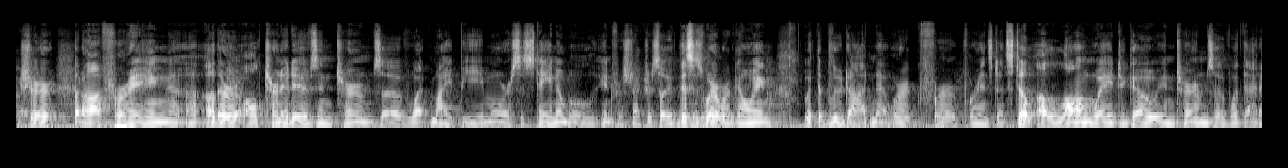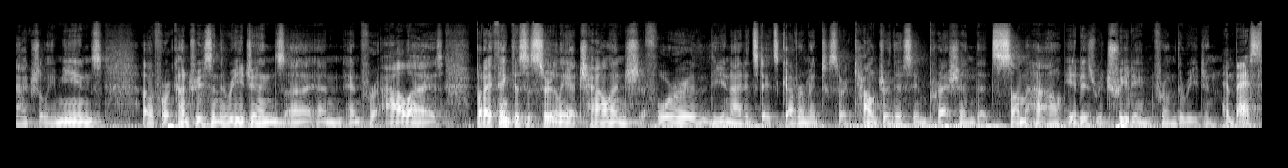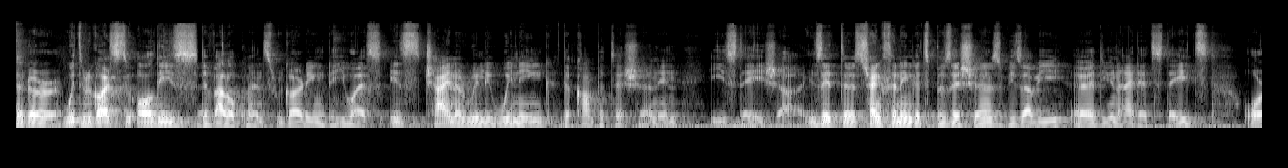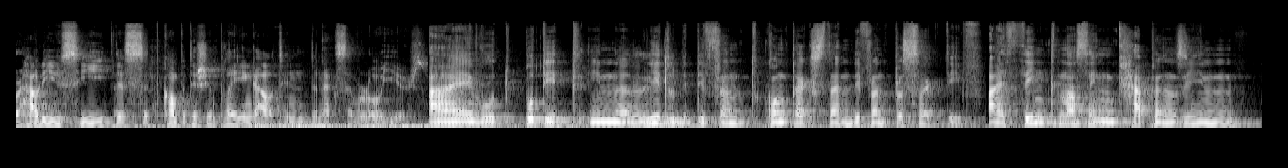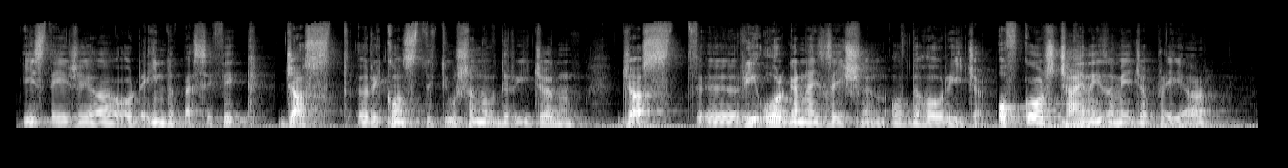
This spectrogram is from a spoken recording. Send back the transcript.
but offering uh, other alternatives in terms of what might be more sustainable infrastructure. So this is where we're going with the Blue Dot network, for for instance. Still a long way to go in terms of what that actually means uh, for countries in the regions uh, and and for allies. But I think this is certainly a challenge for the United States government to sort of counter this impression that somehow it is retreating from the region. Ambassador, with regards to all these developments regarding the U.S., is China really winning? Winning the competition in East Asia? Is it uh, strengthening its positions vis a vis the United States? Or how do you see this competition playing out in the next several years? I would put it in a little bit different context and different perspective. I think nothing happens in East Asia or the Indo Pacific, just a reconstitution of the region, just Uh, reorganization of the whole region. Of course, China is a major player,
